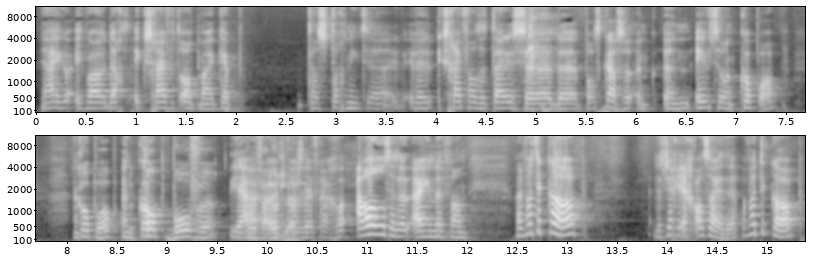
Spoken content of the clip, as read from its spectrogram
Ja, ik, ik wou, dacht, ik schrijf het op, maar ik heb... Dat is toch niet... eh, ik schrijf altijd tijdens eh, de podcast een, een, eventueel een kop op. Kop op, een de kop. kop, boven, Ja, boven uitleggen. Wij vragen altijd het einde van... Maar wat de kop? Dat zeg je echt altijd, hè? Maar wat de kop?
